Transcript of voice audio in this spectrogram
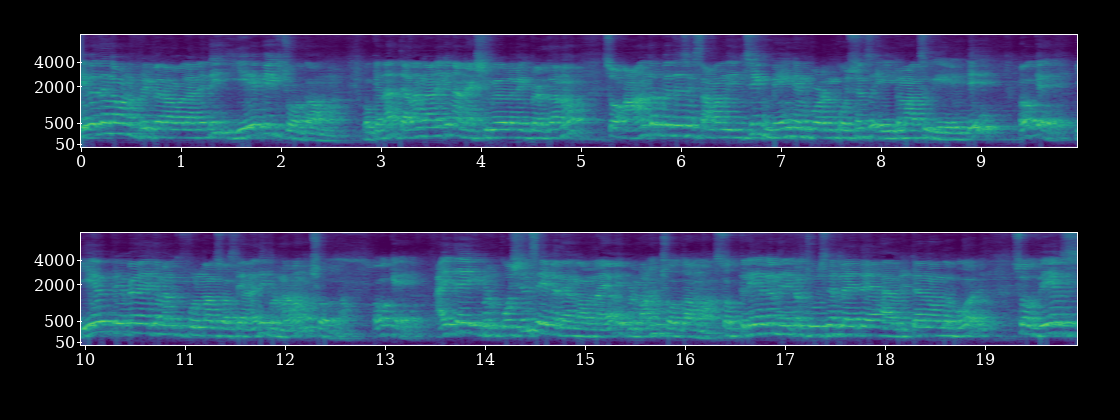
ఏ విధంగా మనం ప్రిపేర్ అవ్వాలి అనేది ఏపీకి చూద్దాం ఓకేనా? తెలంగాణకి నా నెక్స్ట్ వీడియోలో మీకు పెడతాను. సో ఆంధ్రప్రదేశ్కి సంబంధించి main important questions eight marks ఏంటి? ఓకే ఏ ప్రిపేర్ అయితే మనకి ఫుల్ మార్క్స్ వస్తాయి అనేది ఇప్పుడు మనం చూద్దాం. ఓకే అయితే ఇప్పుడు క్వశ్చన్స్ ఏ విధంగా ఉన్నాయో ఇప్పుడు మనం చూద్దాం సో క్లియర్గా మీరు ఇక్కడ చూసినట్లయితే have return on the board so waves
